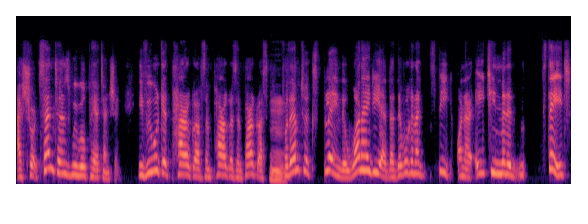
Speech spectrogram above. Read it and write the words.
a short sentence, we will pay attention. If we would get paragraphs and paragraphs and paragraphs mm. for them to explain the one idea that they were going to speak on our 18 minute stage,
